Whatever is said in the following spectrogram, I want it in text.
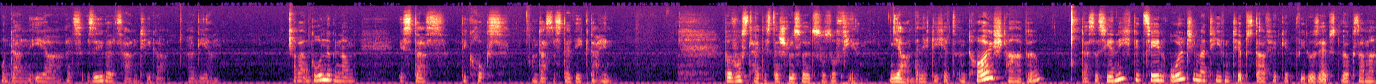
und dann eher als Säbelzahntiger agieren. Aber im Grunde genommen ist das die Krux und das ist der Weg dahin. Bewusstheit ist der Schlüssel zu so viel. Ja, wenn ich dich jetzt enttäuscht habe, dass es hier nicht die zehn ultimativen Tipps dafür gibt, wie du selbstwirksamer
